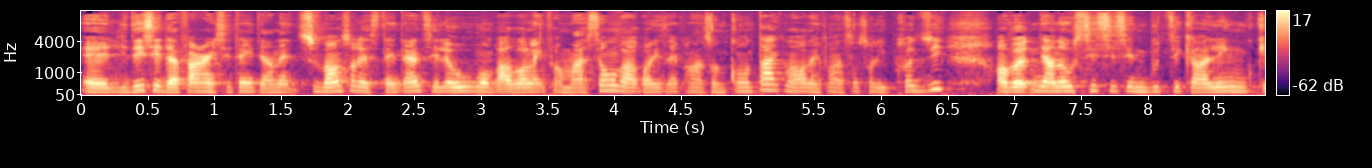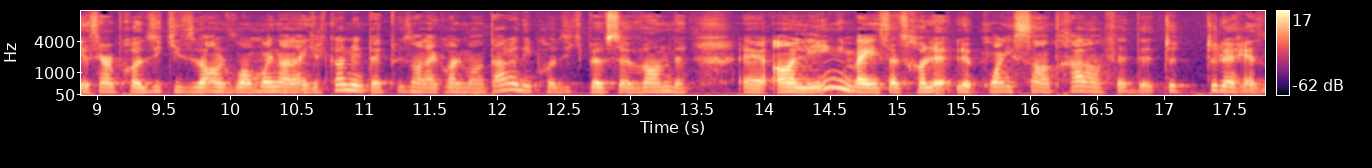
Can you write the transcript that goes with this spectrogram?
euh, l'idée c'est de faire un site internet. Souvent sur le site internet, c'est là où on va avoir l'information, on va avoir les informations de contact, on va avoir l'information sur les produits. On va, il y en a aussi si c'est une boutique en ligne ou que c'est un produit qui se vend, on le voit moins dans l'agricole, mais peut-être plus dans l'agroalimentaire, des produits qui peuvent se vendre euh, en ligne. Ben ça sera le, point central en fait de tout, le reste.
